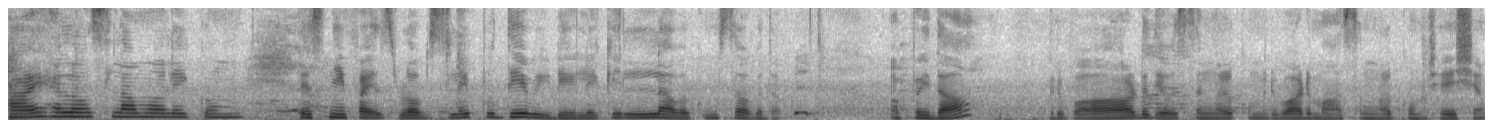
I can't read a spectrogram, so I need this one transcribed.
ഹായ് ഹലോ അസ്സാം വലൈക്കും ടെസ്നി ഫൈസ് വ്ളോഗ്സിലെ പുതിയ വീഡിയോയിലേക്ക് എല്ലാവർക്കും സ്വാഗതം. അപ്പോൾ ഇതാ ഒരുപാട് ദിവസങ്ങൾക്കും ഒരുപാട് മാസങ്ങൾക്കും ശേഷം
